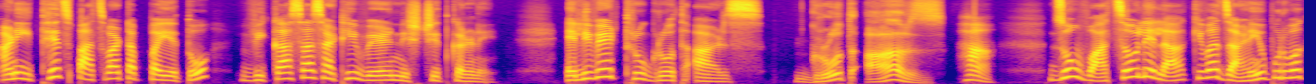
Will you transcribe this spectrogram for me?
आणि इथेच पाचवा टप्पा येतो विकासासाठी वेळ निश्चित करणे. Elevate through growth hours growth hours हां. जो वाचवलेला किंवा जाणीवपूर्वक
